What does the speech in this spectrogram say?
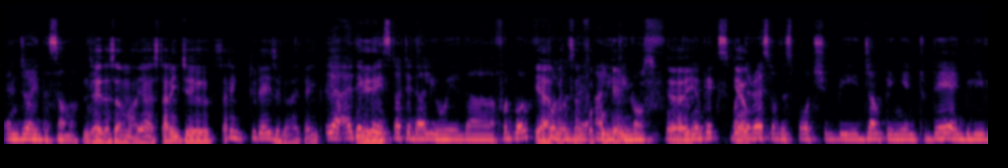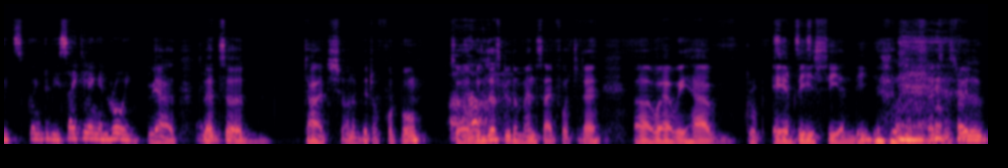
enjoy the summer. enjoy the summer. Yeah, starting to starting two days ago, I think. Yeah, I think We- they started early with uh, football. Football Yeah, with was some the football early games. kickoff for Uh, the Olympics, but yeah. the rest of the sports should be jumping in today. I believe it's going to be cycling and rowing. Yeah, let's uh, touch on a bit of football. So Uh-huh. we'll just do the men's side for today, uh, where we have Group A, B, C, and D. Sexist. We'll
